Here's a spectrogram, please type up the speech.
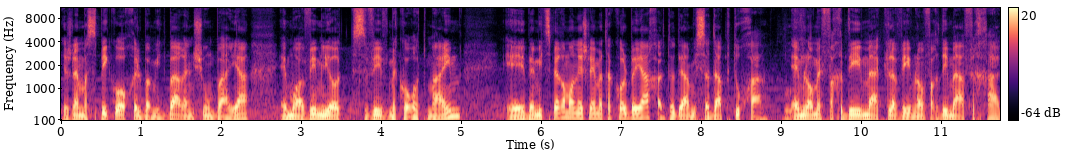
יש להם מספיק אוכל במדבר, אין שום בעיה. הם אוהבים להיות סביב מקורות מים. אה, במצפה רמון יש להם את הכל ביחד, אתה יודע, מסעדה פתוחה, הם לא מפחדים מהכלבים, לא מפחדים מאף אחד.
